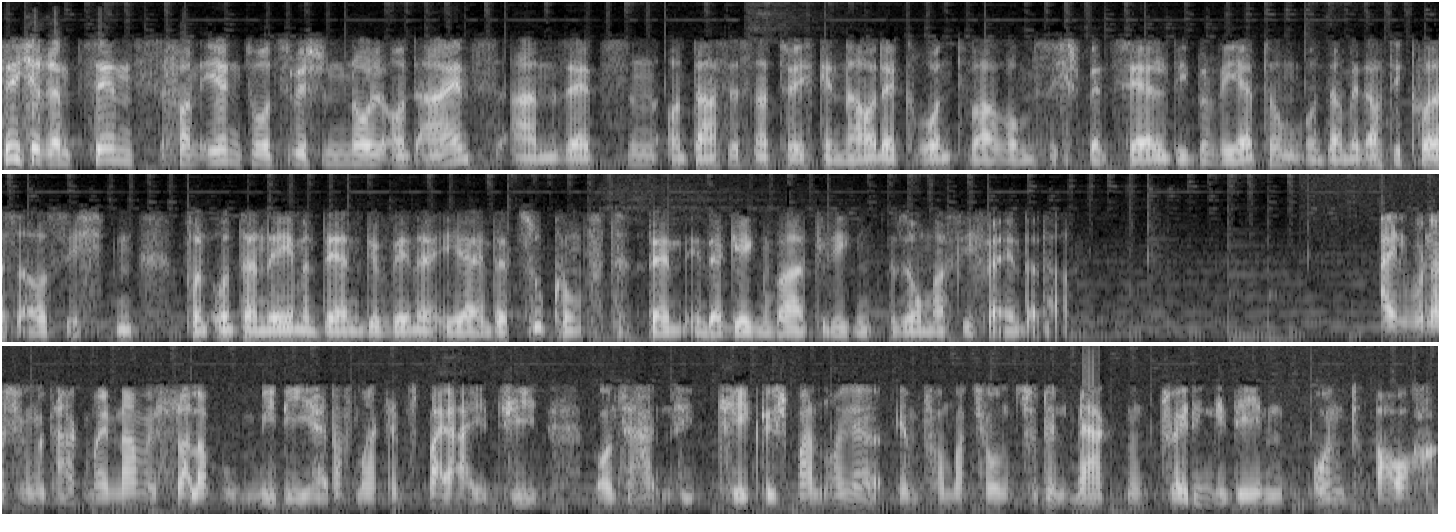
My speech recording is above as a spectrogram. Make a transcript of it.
sicheren Zins von irgendwo zwischen 0 und 1 ansetzen. Und das ist natürlich genau der Grund, warum sich speziell die Bewertung und damit auch die Kursaussichten von Unternehmen, deren Gewinne eher in der Zukunft denn in der Gegenwart liegen, so massiv verändert haben. Einen wunderschönen guten Tag, mein Name ist Salah Midi, Head of Markets bei IG. Bei uns erhalten Sie täglich brandneue Informationen zu den Märkten, Trading-Ideen und auch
